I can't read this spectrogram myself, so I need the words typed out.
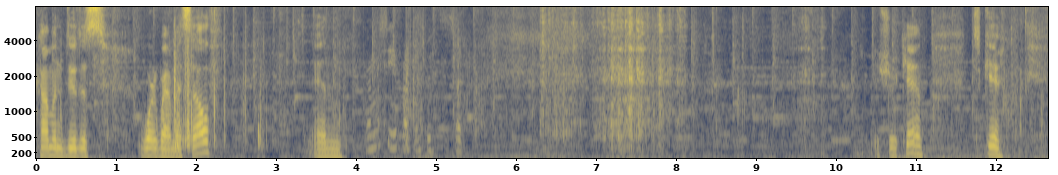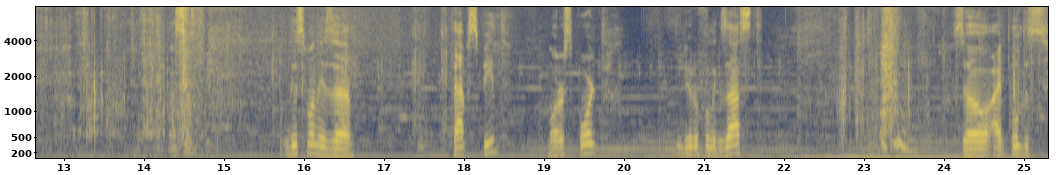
come and do this work by myself. And let me see if I can put this up. You sure can. It's okay. This one is a tap speed motorsport beautiful exhaust. So I pulled this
